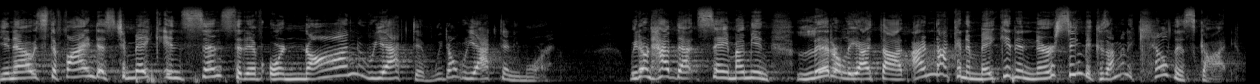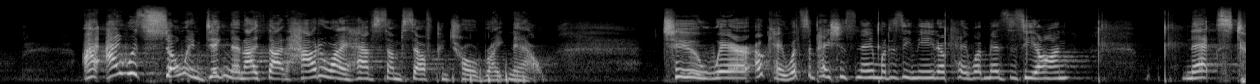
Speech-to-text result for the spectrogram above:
You know, it's defined as to make insensitive or non reactive. We don't react anymore. We don't have that same, I mean, literally, I thought, I'm not gonna make it in nursing because I'm gonna kill this guy. I, I was so indignant, I thought, how do I have some self control right now? To where, okay, what's the patient's name? What does he need? Okay, what meds is he on? Next.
